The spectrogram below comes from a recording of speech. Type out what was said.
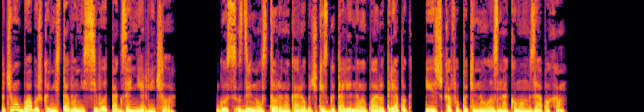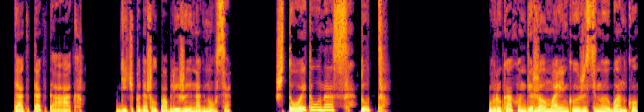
Почему бабушка ни с того ни с сего так занервничала? Гус сдвинул в сторону коробочки с гуталином и пару тряпок, и из шкафа потянуло знакомым запахом. «Так-так-так», Дичь подошел поближе и нагнулся. «Что это у нас тут?» В руках он держал маленькую жестяную банку.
